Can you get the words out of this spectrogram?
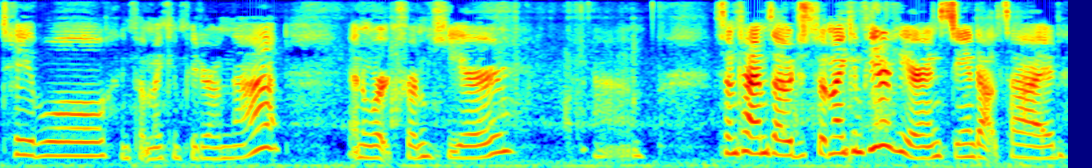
table and put my computer on that and work from here. Um, sometimes I would just put my computer here and stand outside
